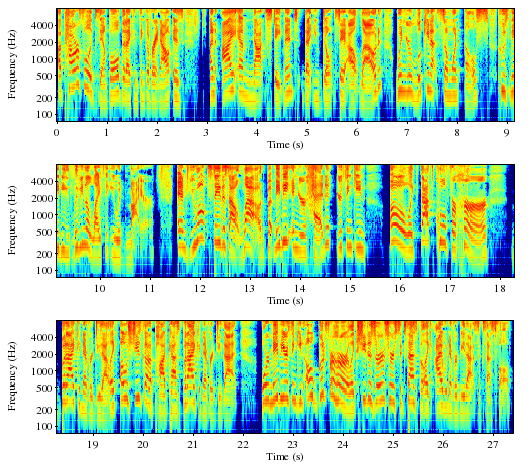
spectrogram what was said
a powerful example that I can think of right now is an I am not statement that you don't say out loud when you're looking at someone else who's maybe living a life that you admire. And you won't say this out loud, but maybe in your head, you're thinking, Oh, like that's cool for her, but I could never do that. Like, oh, she's got a podcast, but I could never do that. Or maybe you're thinking, oh, good for her. Like she deserves her success, but like I would never be that successful.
